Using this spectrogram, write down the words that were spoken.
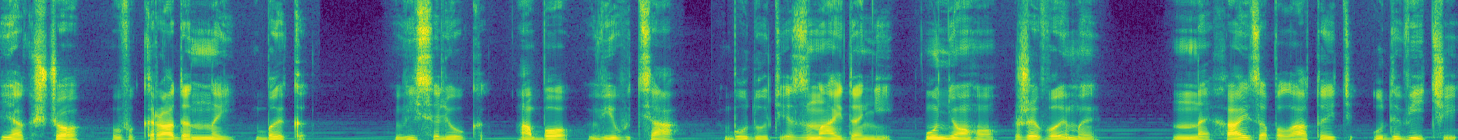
Якщо вкрадений бик, віслюк або вівця будуть знайдені у нього живими, нехай заплатить удвічі.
